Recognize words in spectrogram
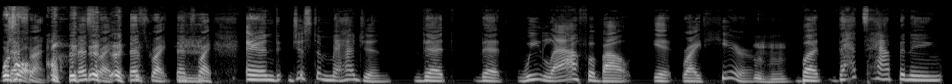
What's that's wrong? Right. That's right. That's right. That's right. And just imagine that that we laugh about it right here, hmm but that's happening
